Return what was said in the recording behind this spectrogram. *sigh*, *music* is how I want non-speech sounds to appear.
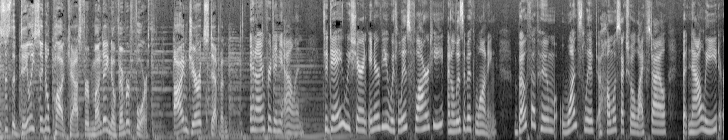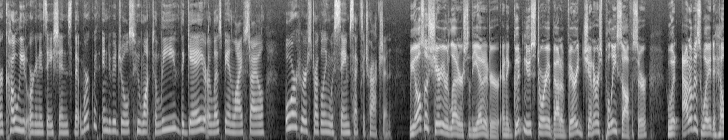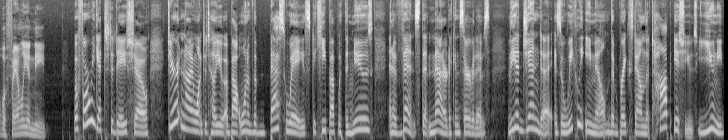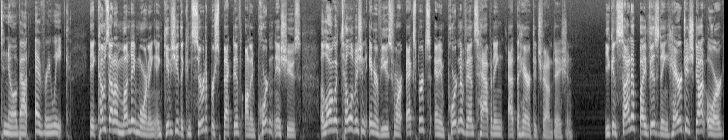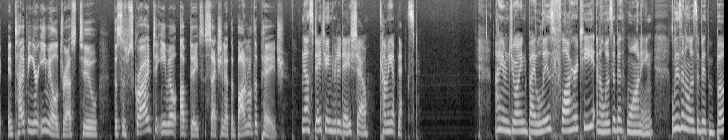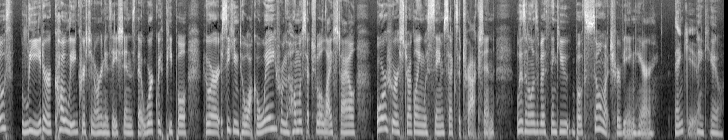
This is the Daily Signal podcast for Monday, November 4th. I'm Jarrett Stepman. And I'm Virginia Allen. Today we share an interview with Liz Flaherty and Elizabeth Woning, both of whom once lived a homosexual lifestyle but now lead or co lead organizations that work with individuals who want to leave the gay or lesbian lifestyle or who are struggling with same sex attraction. We also share your letters to the editor and a good news story about a very generous police officer who went out of his way to help a family in need. Before we get to today's show, Jarrett and I want to tell you about one of the best ways to keep up with the news and events that matter to conservatives. The Agenda is a weekly email that breaks down the top issues you need to know about every week. It comes out on Monday morning and gives you the conservative perspective on important issues, along with television interviews from our experts and important events happening at the Heritage Foundation. You can sign up by visiting heritage.org and typing your email address to the subscribe to email updates section at the bottom of the page. Now, stay tuned for today's show. Coming up next. I am joined by Liz Flaherty and Elizabeth Woning. Liz and Elizabeth both lead or co lead Christian organizations that work with people who are seeking to walk away from the homosexual lifestyle or who are struggling with same sex attraction. Liz and Elizabeth, thank you both so much for being here. Thank you. Thank you.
